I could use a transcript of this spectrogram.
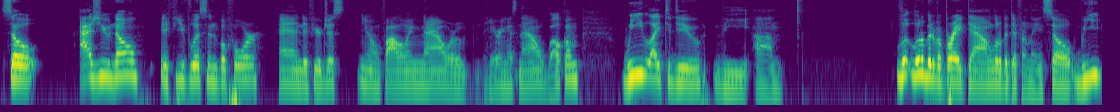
So, as you know, if you've listened before and if you're just, you know, following now or hearing us now, welcome. We like to do the um little bit of a breakdown a little bit differently. So, we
